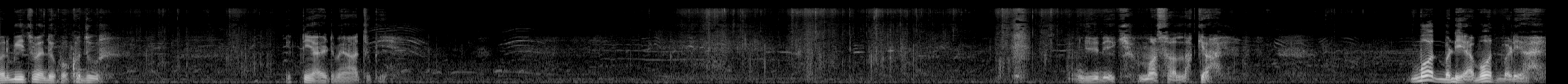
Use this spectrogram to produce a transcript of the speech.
और बीच में देखो खजूर। इतनी हाइट में आ चुकी है। ये देखिए, माशाल्लाह, क्या है? बहुत बढ़िया बहुत बढ़िया है।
